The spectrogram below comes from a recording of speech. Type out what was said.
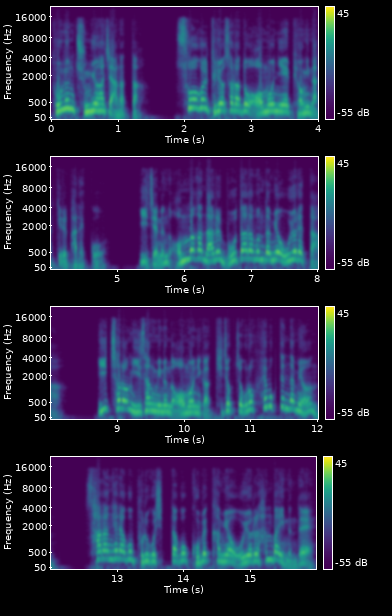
돈은 중요하지 않았다. 수억을 들여서라도 어머니의 병이 낫기를 바랬고 이제는 엄마가 나를 못 알아본다며 오열했다. 이처럼 이상민은 어머니가 기적적으로 회복된다면 사랑해라고 부르고 싶다고 고백하며 오열을 한 바 있는데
